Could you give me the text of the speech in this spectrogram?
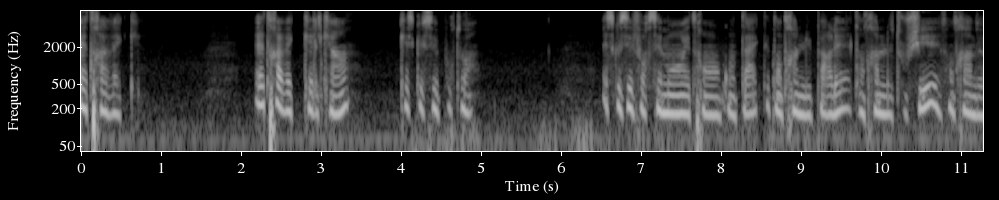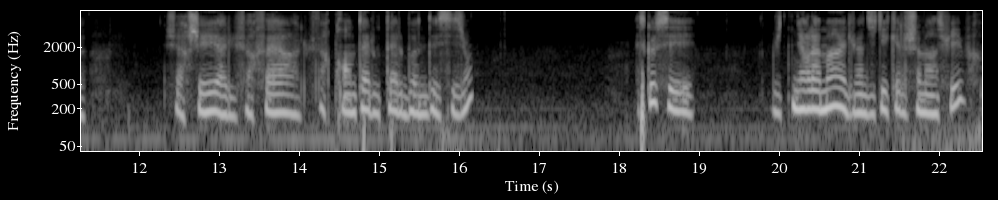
être avec. Être avec quelqu'un, qu'est-ce que c'est pour toi? Est-ce que c'est forcément être en contact, être en train de lui parler, être en train de le toucher, être en train de chercher à lui faire faire, à lui faire prendre telle ou telle bonne décision? Est-ce que c'est lui tenir la main et lui indiquer quel chemin suivre?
